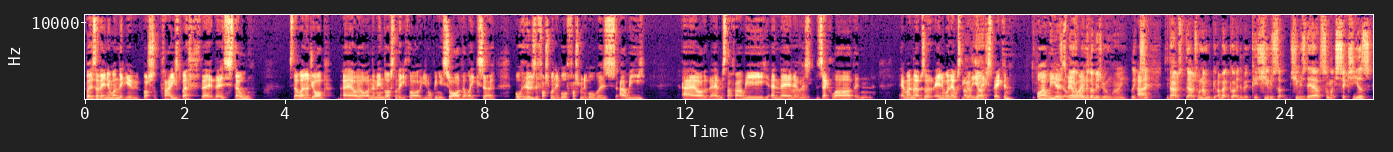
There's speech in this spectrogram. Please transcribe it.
But is there anyone that you were surprised with that, that is still still in a job uh, on the main roster that you thought, you know, when you saw the likes of, well, who was the first one to go? First one to go was Ali, uh, or uh, Mustafa Ali, and then it was Ziggler, and um, and that was uh, anyone else that you were expecting. Oh, Ali as well. One of them as well. Aye, like Aye. See, see, that was that was when I'm a bit gutted about because she was she was there some like six years,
